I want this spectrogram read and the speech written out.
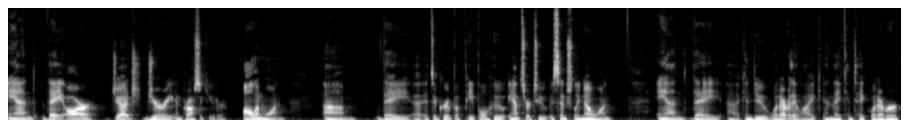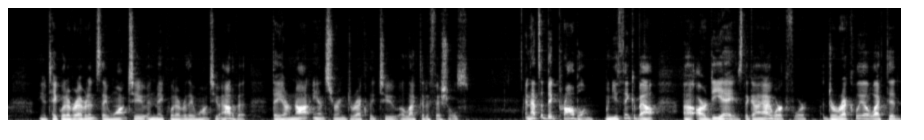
And they are judge, jury, and prosecutor all in one. Um, they uh, it's a group of people who answer to essentially no one and they uh, can do whatever they like and they can take whatever you know take whatever evidence they want to and make whatever they want to out of it. They are not answering directly to elected officials. And that's a big problem when you think about uh, our DAs the guy I work for directly elected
